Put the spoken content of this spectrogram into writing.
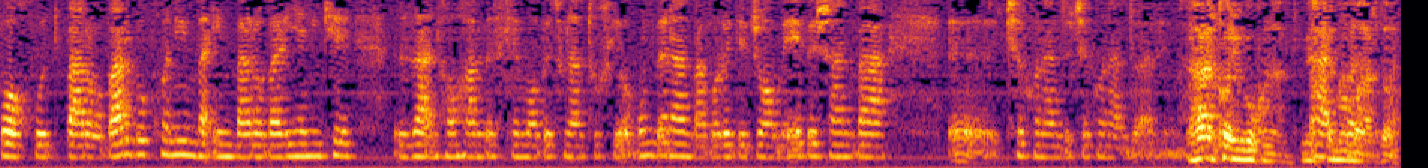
با خود برابر بکنیم و این برابری یعنی که زنها هم مثل ما بتونن تو خیابون برن و وارد جامعه بشن و چه کنند و چه کنند و از این هر کاری بکنند. مثل ما مردا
